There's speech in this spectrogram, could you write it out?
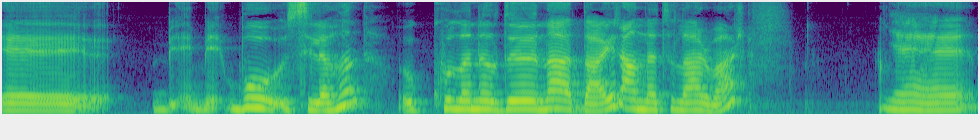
e, bu silahın kullanıldığına dair anlatılar var. Ee,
